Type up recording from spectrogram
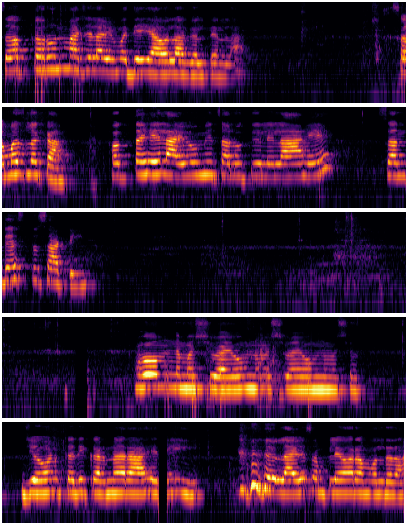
सब करून माझ्या लाईव्हमध्ये यावं लागेल त्यांना. समजलं का? फक्त हे लाईव्ह मी चालू केलेलं आहे संदेशसाठी. ओम नम शिवाय ओम नम शिवाय ओम नम शिवाय. जेवण कधी करणार आहे लाईव्ह संपल्यावर अमोलदादा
